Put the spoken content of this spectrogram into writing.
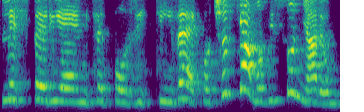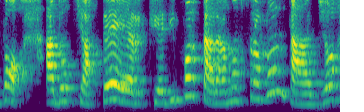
le esperienze positive. Ecco, cerchiamo di sognare un po' ad occhi aperti e di portare a nostro vantaggio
